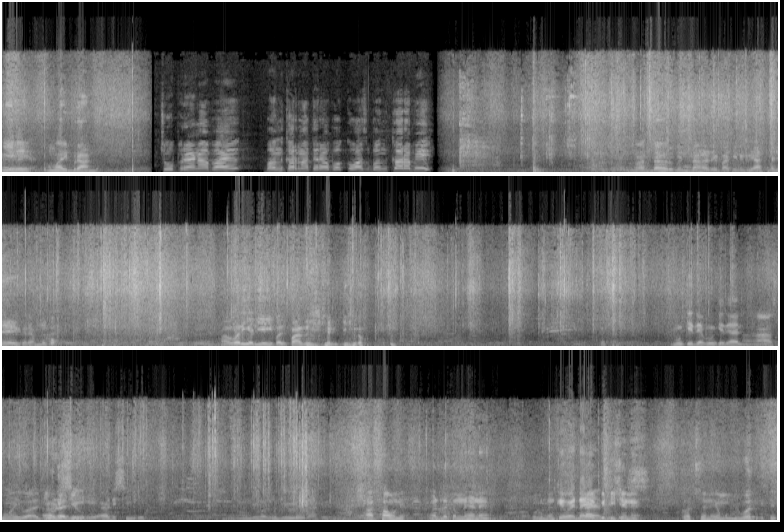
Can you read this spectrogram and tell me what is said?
ये है हमारी ब्रांड चुप रहना भाई बंद करना तेरा बकवास बंद कर अभी દસ રૂપિયાની ધાણા પાછી નીકળી હાથમાં જઈ કરે મૂકો આ વરિયાળી આવી પછી પાંચ રૂપિયાની કિલો મૂકી દે મૂકી દે હાલ આ શું આવ્યું આ જીવડા અડસી જેવું છે અડસી છે જીવડામાં જીવડે રાખે આ ખાવ ને એટલે તમને હે ને ઓલું શું કહેવાય ડાયાબિટીસ છે ને ઘટશે ને અમુક ને વધી.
